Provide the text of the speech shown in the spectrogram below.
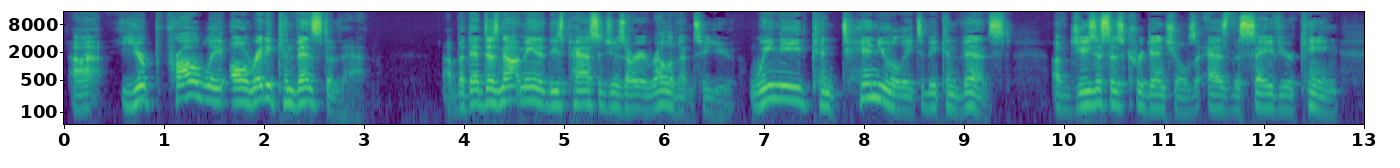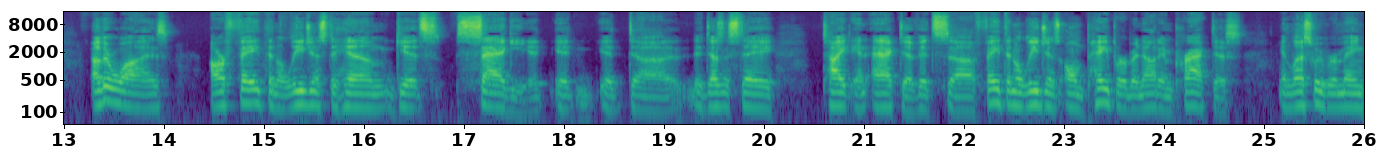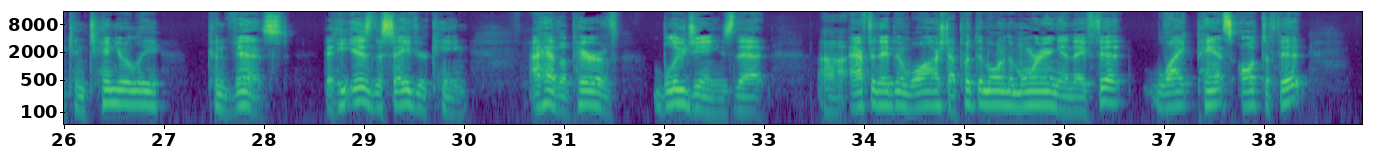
uh, you're probably already convinced of that. Uh, but that does not mean that these passages are irrelevant to you. We need continually to be convinced of Jesus' credentials as the Savior King. Otherwise, our faith and allegiance to Him gets saggy. It it it uh, it doesn't stay tight and active. It's uh, faith and allegiance on paper, but not in practice, unless we remain continually convinced that He is the Savior King. I have a pair of blue jeans that, uh, after they've been washed, I put them on in the morning and they fit like pants ought to fit.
